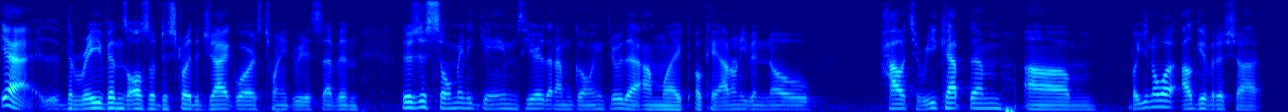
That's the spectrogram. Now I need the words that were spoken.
yeah, the Ravens also destroyed the Jaguars 23 to 7. There's just so many games here that I'm going through that I'm like, okay, I don't even know how to recap them. Um, but you know what? I'll give it a shot.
